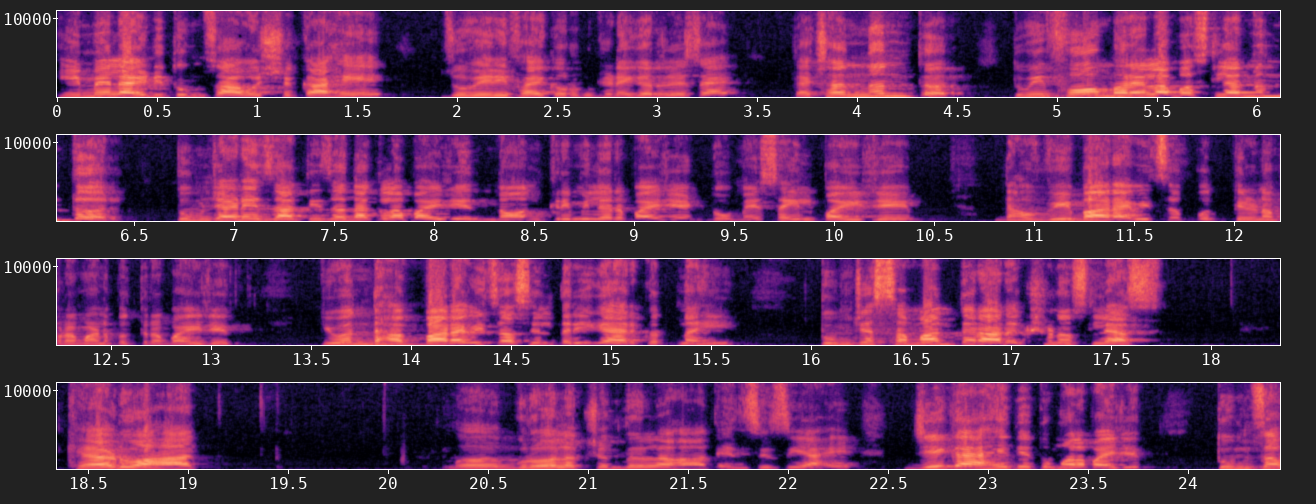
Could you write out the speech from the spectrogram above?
ईमेल आय डी तुमचा आवश्यक आहे जो व्हेरीफाय करून घेणे गरजेचं आहे. त्याच्यानंतर तुम्ही फॉर्म भरायला बसल्यानंतर तुमच्याकडे जातीचा दाखला पाहिजे नॉन क्रिमिनल पाहिजे डोमेसाईल पाहिजे दहावी बारावीचं उत्तीर्ण प्रमाणपत्र पाहिजेत. इवन दहा बारावीचं असेल तरी काही हरकत नाही. तुमचे समांतर आरक्षण असल्यास खेळाडू आहात गृहलक्षक दल आहात एनसीसी आहे जे काय आहे ते तुम्हाला पाहिजे. तुमचा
